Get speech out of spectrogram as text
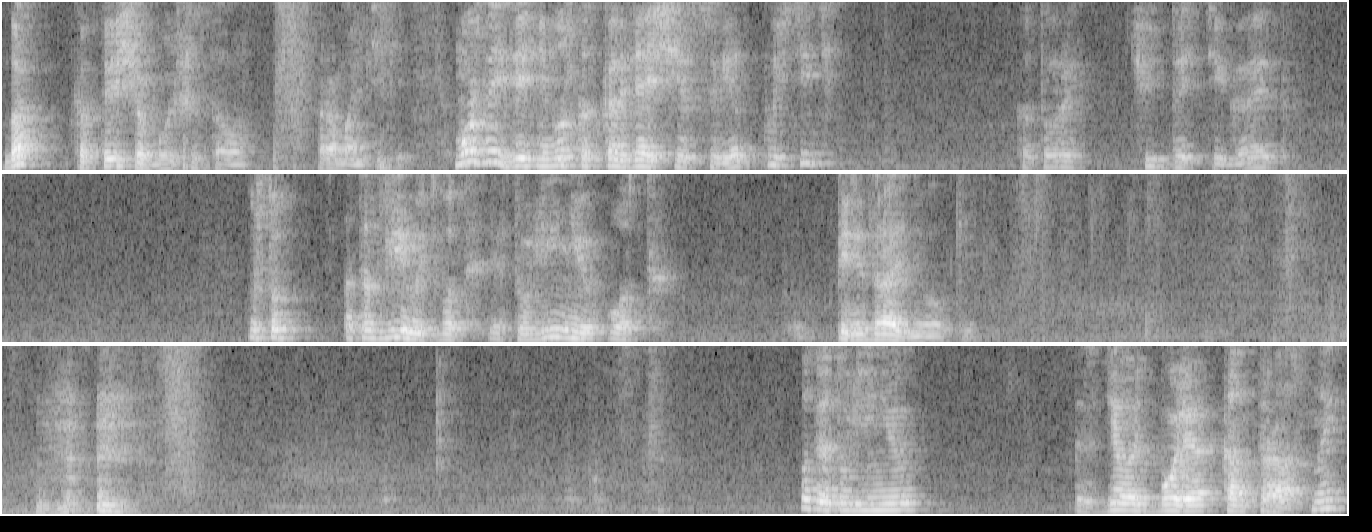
Да? Как-то еще больше стало романтики. Можно и здесь немножко скользящий свет пустить, который чуть достигает. Ну, чтобы отодвинуть вот эту линию от передразнивалки. Вот эту линию сделать более контрастной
